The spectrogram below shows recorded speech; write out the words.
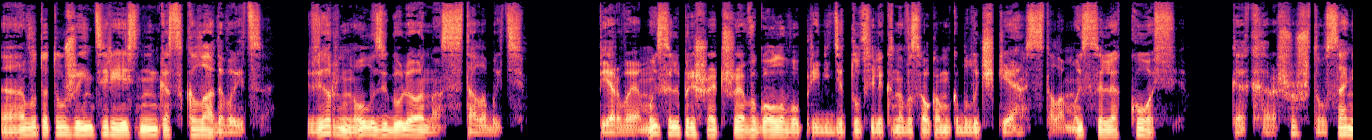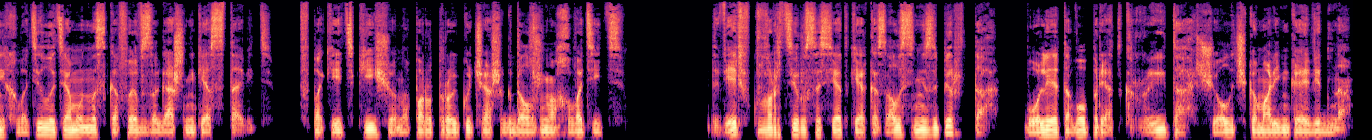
А вот это уже интересненько складывается. Вернулась Гулена, стало быть. Первая мысль, пришедшая в голову при виде туфелек на высоком каблучке, стала мысль о кофе. Как хорошо, что у Сани хватило тяму на кафе в загашнике оставить. В пакетике еще на пару-тройку чашек должно хватить. Дверь в квартиру соседки оказалась не заперта. Более того, приоткрыта, щелочка маленькая видна.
